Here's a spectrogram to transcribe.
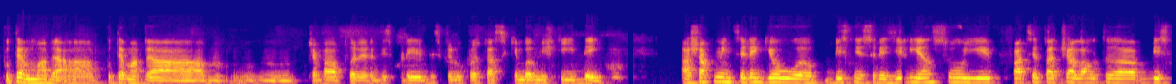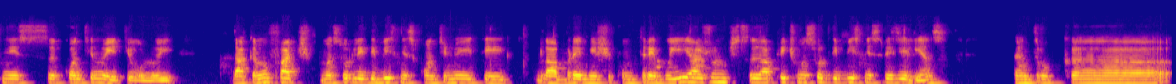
putem avea, putem avea mm, ceva părere despre, despre lucrul ăsta, să schimbăm niște idei. Așa cum înțeleg eu, business resilience-ul e fațeta cealaltă a business continuity-ului dacă nu faci măsurile de business continuity la vreme și cum trebuie, ajungi să aplici măsuri de business resilience, pentru că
